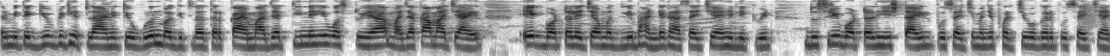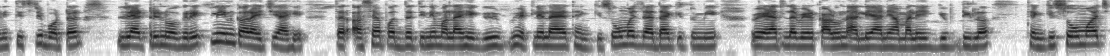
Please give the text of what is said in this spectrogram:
तर मी ते गिफ्ट घेतलं आणि ते उघडून बघितलं तर काय माझ्या तीनही वस्तू ह्या माझ्या कामाच्या आहेत. एक बॉटल याच्यामधली भांडे घासायची आहे लिक्विड दुसरी बॉटल ही स्टाईल पुसायची म्हणजे फरची वगैरे पुसायची आणि तिसरी बॉटल लॅट्रिन वगैरे क्लीन करायची आहे. तर अशा पद्धतीने मला हे गिफ्ट भेटलेलं आहे. थँक्यू सो मच दादा की तुम्ही वेळातला वेळ काढून आले आणि आम्हाला हे गिफ्ट दिलं. थँक्यू सो मच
